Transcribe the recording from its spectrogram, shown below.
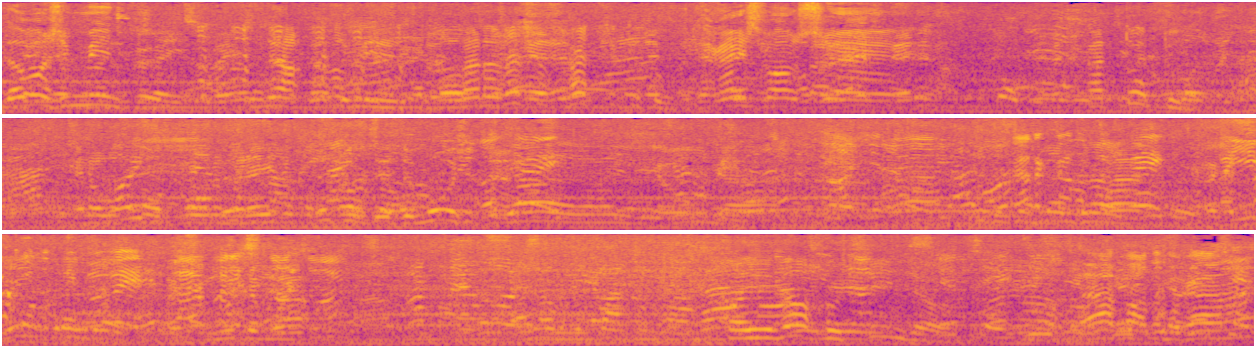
Dat was een minpunt. Ja, dat was een minpunt. Maar de rest was eh, hartstikke goed. De rest was... Uh, top. Gaat top toe. En dan wordt gewoon naar beneden. De mooiste ja, ja, ja. Ja, kan het wel weg. Maar hier komt het niet meer weg. Blijf maar staan. Kan je wel goed zien zo. Ja, Vater Morgana.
